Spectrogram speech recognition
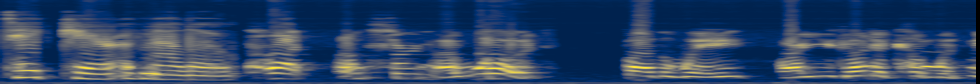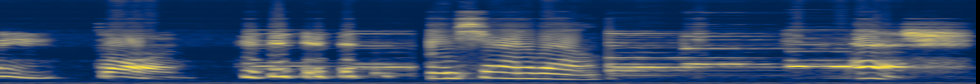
Take care of Mallow. Hot, I'm certain I would. By the way, are you gonna come with me, Dawn? I'm sure I will. Ash,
